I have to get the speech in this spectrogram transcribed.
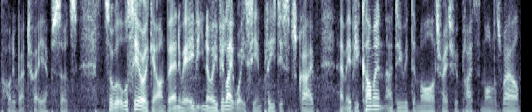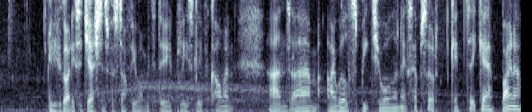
probably about 20 episodes. So we'll, we'll see how we get on. But anyway if you know if you like what you're seeing please do subscribe. Um, if you comment I do read them all. I'll try to reply to them all as well if you've got any suggestions for stuff you want me to do please leave a comment. And um, I will speak to you all in the next episode. Okay take care. Bye now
